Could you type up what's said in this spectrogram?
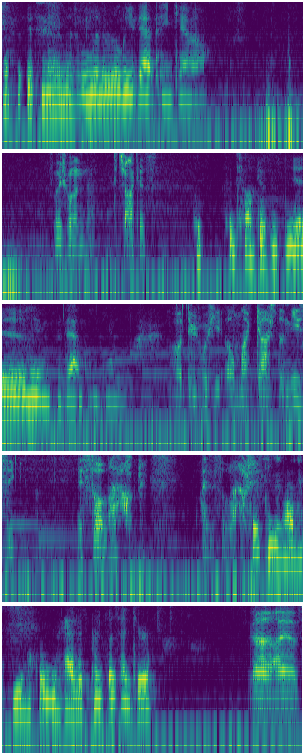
That's its name is literally that pink camo. Which one? Tachankas? Tachanka's is literally Yeah. named that pink camo. Oh, dude. We. Oh my gosh, the music is so loud. Why is it so loud? Wait, do you have you ha- wait, you have his princess headgear? Uh, I have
